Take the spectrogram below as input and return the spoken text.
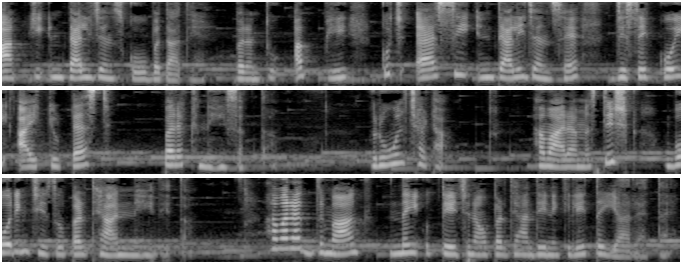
आपकी इंटेलिजेंस को बताते हैं। परंतु अब भी कुछ ऐसी इंटेलिजेंस है जिसे कोई आईक्यू टेस्ट परख नहीं सकता। रूल छठा, हमारा मस्तिष्क बोरिंग चीज़ों पर ध्यान नहीं देता। हमारा दिमाग नई उत्तेजनाओं पर ध्यान देने के लिए तैयार रहता है।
